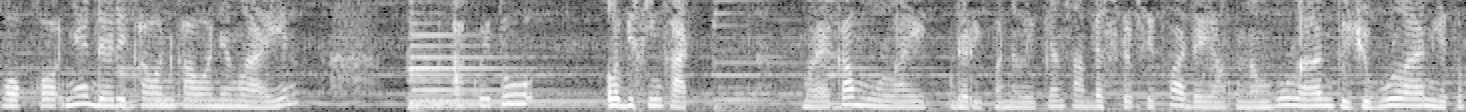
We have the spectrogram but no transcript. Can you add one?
Pokoknya dari kawan-kawan yang lain aku itu lebih singkat mereka mulai dari penelitian sampai skripsi itu ada yang enam bulan, tujuh bulan gitu.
